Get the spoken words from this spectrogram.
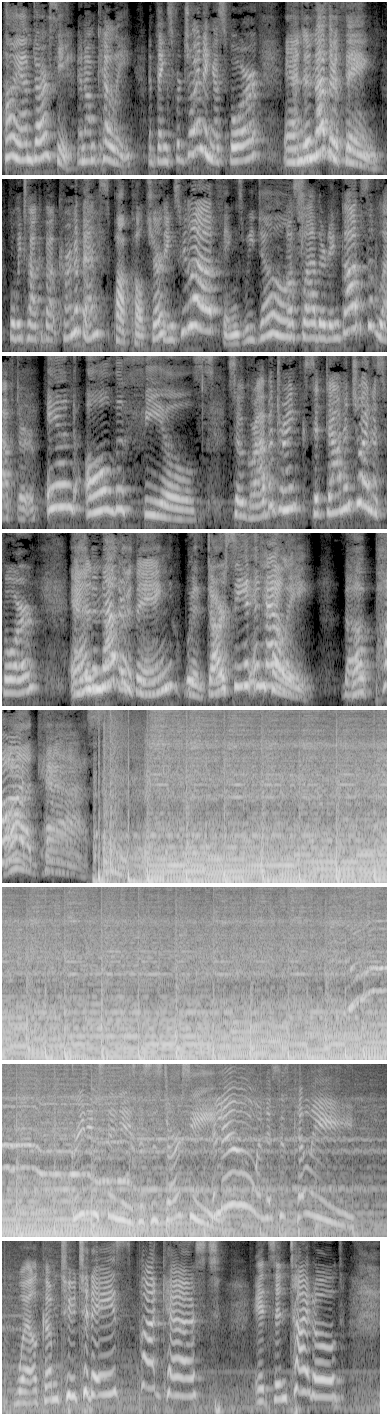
Hi, I'm Darcy. And I'm Kelly. And thanks for joining us for And Another Thing. where we talk about current events, Pop culture, things we love, things we don't, All slathered in gobs of laughter. and all the feels. So grab a drink, sit down, and join us for And, Another Thing with Darcy and Kelly, the podcast. Thingies. This is Darcy. Hello, and this is Kelly. Welcome to today's podcast. It's entitled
